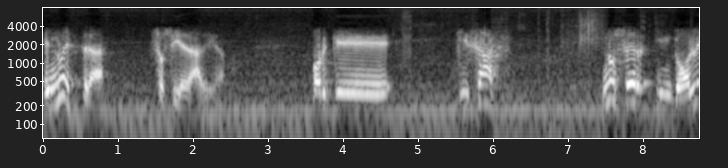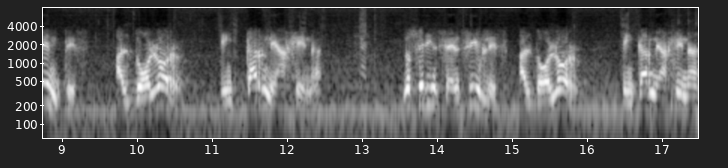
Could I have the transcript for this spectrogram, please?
en nuestra sociedad, digamos. Porque quizás no ser indolentes al dolor en carne ajena, no ser insensibles al dolor en carne ajena,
